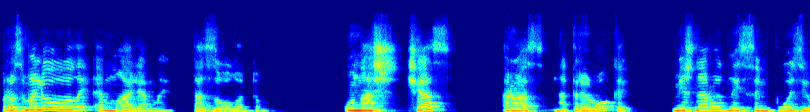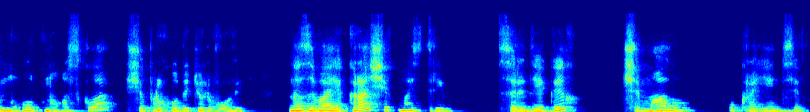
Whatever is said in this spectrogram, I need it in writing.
розмальовували емалями та золотом. У наш час раз на три роки Міжнародний симпозіум гутного скла, що проходить у Львові, називає кращих майстрів, серед яких чимало українців.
